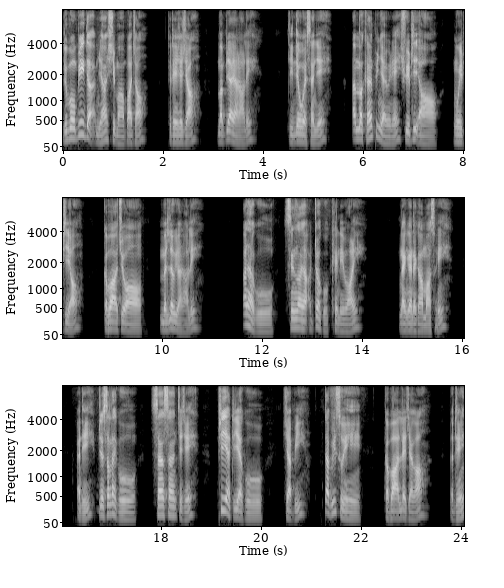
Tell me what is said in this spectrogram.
လူပုံပြိတ္တအများရှိမှာဘာကြောင့်တတဲ့ရရမပြရတာလေဒီလက်ဝဲဆန်ချင်းအမခန်းပညာတွေနဲ့ရွှေဖြစ်အောင်ငွေဖြစ်အောင်ကဘာကျော်အောင်မလုပ်ရတာလေအဲ့ဒါကိုစဉ်းစားရအတွက်ကိုခက်နေပါ යි နိုင်ငံတကာမှာဆိုရင်အဲ့ဒီပြင်စလိုက်ကိုစမ်းစမ်းကြည့်ကြည့်ဖြစ်ရတရက်ကိုရပ်ပြီးတက်ပြီးဆိုရင်ကဘာလက်ကြကတည်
